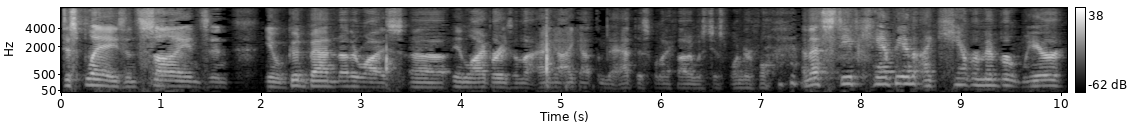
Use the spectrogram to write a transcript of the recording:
displays and signs and you know good, bad, and otherwise uh, in libraries. And I, I got them to add this one. I thought it was just wonderful. And that's Steve Campion. I can't remember where.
